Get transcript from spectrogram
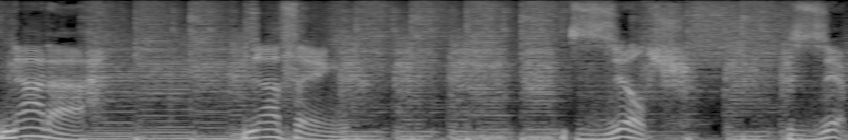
Nada. Nothing. Zilch. Zip.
